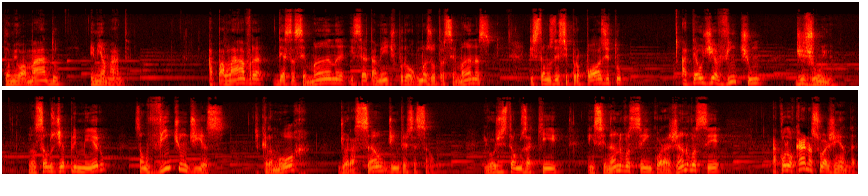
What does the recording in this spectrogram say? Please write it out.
Então, meu amado e minha amada, a palavra dessa semana e certamente por algumas outras semanas, que estamos nesse propósito até o dia 21 de junho. Lançamos dia 1, são 21 dias de clamor, de oração, de intercessão. E hoje estamos aqui ensinando você, encorajando você a colocar na sua agenda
